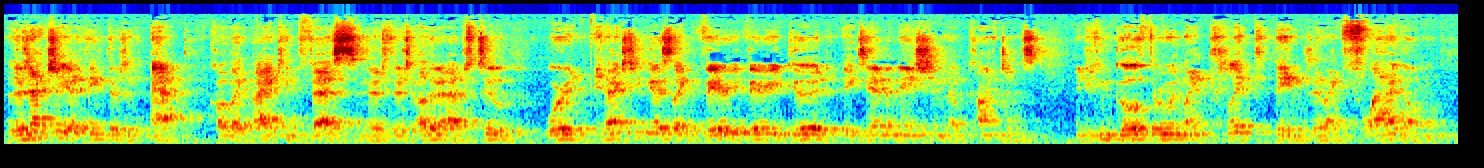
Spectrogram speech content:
There's actually, I think there's an app called like I Confess, and there's, there's other apps too, where it, it actually does like very, very good examination of conscience. And you can go through and like click things and like flag them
